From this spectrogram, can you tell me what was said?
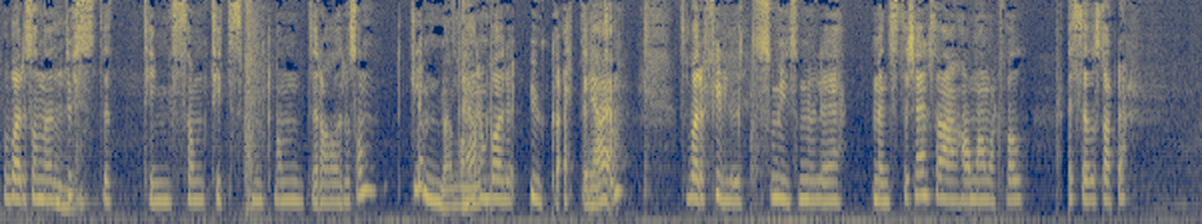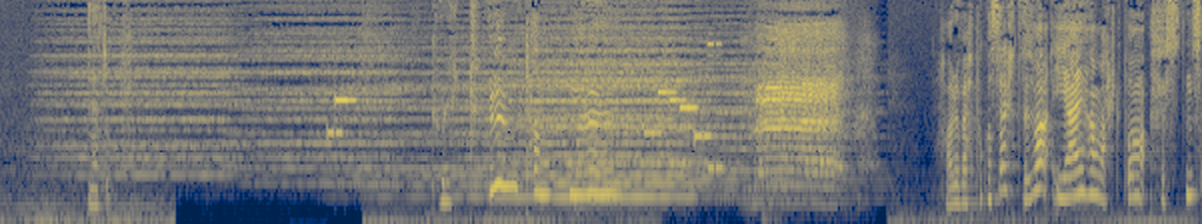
For bare sånne duste ting som tidspunkt man drar og sånn, glemmer man Ja. jo bare uka etter, Ja, ja. Så bare fylle ut så mye som mulig mens det skjer, så har man i hvert fall et sted å starte. Nettopp. Kulturtantene. Har du vært på konsert? Vet du hva? Jeg har vært på høstens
